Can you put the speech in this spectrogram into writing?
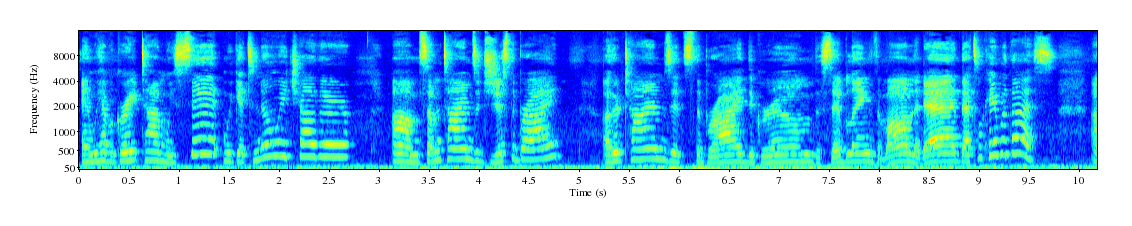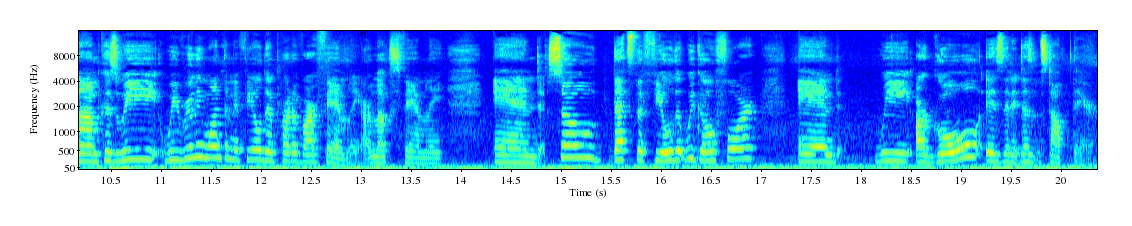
and we have a great time. We sit, we get to know each other. Um, sometimes it's just the bride. Other times it's the bride, the groom, the siblings, the mom, the dad. That's okay with us because um, we we really want them to feel they're part of our family, our Lux family, and so that's the feel that we go for. And we our goal is that it doesn't stop there,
